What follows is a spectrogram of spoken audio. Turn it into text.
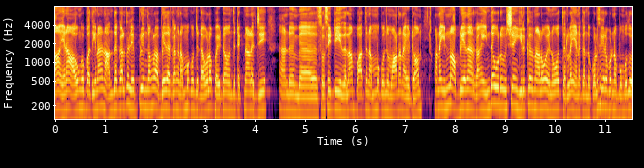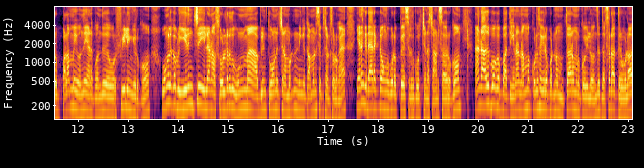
தான். ஏன்னா அவங்க பார்த்தீங்கன்னா அந்த காலத்தில் எப்படி இருந்தாங்களோ அப்படியே தான் இருக்காங்க. நம்ம கொஞ்சம் டெவலப் ஆகிட்டோம் வந்து டெக்னாலஜி அண்டு சொசைட்டி இதெல்லாம் பார்த்து நம்ம கொஞ்சம் மாடர்ன் ஆகிட்டோம் ஆனால் இன்னும் அப்படியே தான் இருக்காங்க. இந்த ஒரு விஷயம் இருக்கிறதுனாலோ என்னவோ தெரில எனக்கு அந்த குலசேகரப்பட்டினம் போகும்போது ஒரு பழமை வந்து எனக்கு வந்து ஒரு ஃபீலிங் இருக்கும். உங்களுக்கு அப்படி இருந்துச்சு இல்லை நான் சொல்கிறது உண்மை அப்படின்னு தோணுச்சுன்னா மட்டும் நீங்கள் கமெண்ட் செக்ஷனில் சொல்லுங்கள் எனக்கு டேரெக்டாக உங்கள் கூட பேசுகிறதுக்கு ஒரு சின்ன சான்ஸாக இருக்கும். அண்ட் அது போக பார்த்தீங்கன்னா நம்ம குலசேகரப்பட்டினம் முத்தாரம்மன் கோயில் வந்து தசரா திருவிழா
